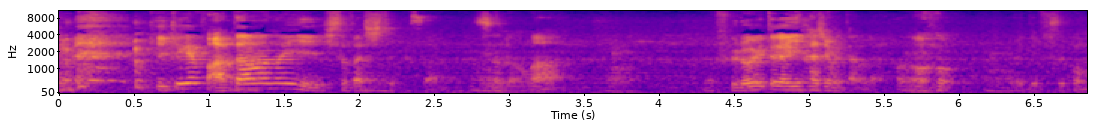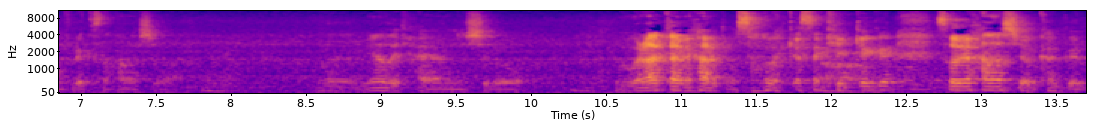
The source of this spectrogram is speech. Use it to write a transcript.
結局やっぱ頭のいい人たちとかさ、うん。そのまあフロイトが言い始めたんだこの、オ イディプスコンプレックスの話は。うん。宮崎駿にしろ村上春樹もそうだけどさ結局そういう話を書くん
